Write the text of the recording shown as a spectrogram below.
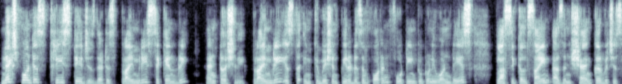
Next point is three stages that is primary, secondary, and tertiary. Primary is the incubation period is important, 14 to 21 days. Classical sign as in chancre, which is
